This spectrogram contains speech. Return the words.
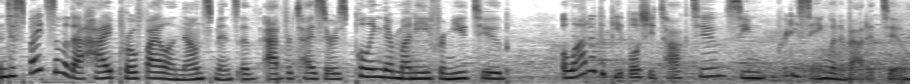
And despite some of the high profile announcements of advertisers pulling their money from YouTube, a lot of the people she talked to seemed pretty sanguine about it too.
